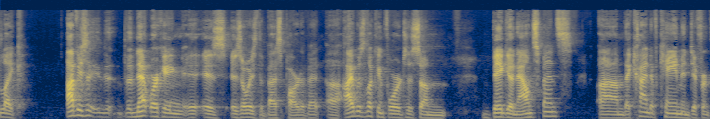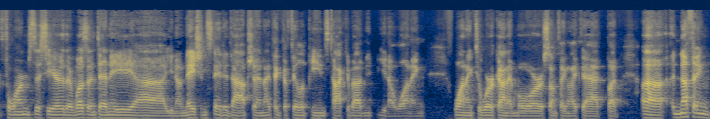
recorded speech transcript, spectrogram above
like obviously the, the, networking is is always the best part of it. Uh, I was looking forward to some big announcements um, that kind of came in different forms this year. There wasn't any, uh, you know, nation state adoption. I think the Philippines talked about, you know, wanting wanting to work on it more or something like that, but uh, nothing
